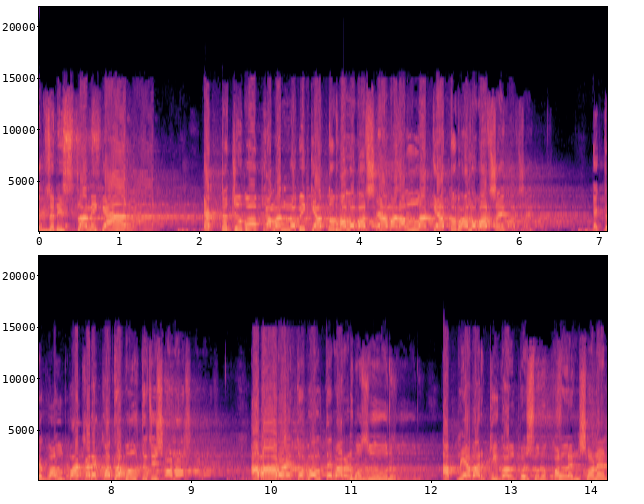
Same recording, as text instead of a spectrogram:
একজন ইসলামী জ্ঞান একটা যুবক আমার নবীকে এত ভালোবাসে, আমার আল্লাহকে এত ভালোবাসে। একটা গল্প আকারে কথা বলতেছি, শোনো। আবার হয়তো বলতে পারেন, হুজুর, আপনি আবার কি গল্প শুরু করলেন, শোনেন।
